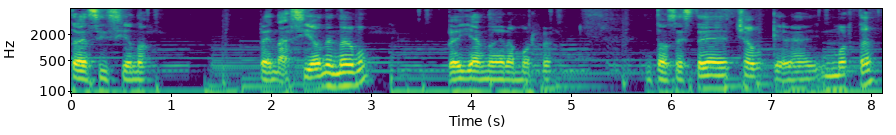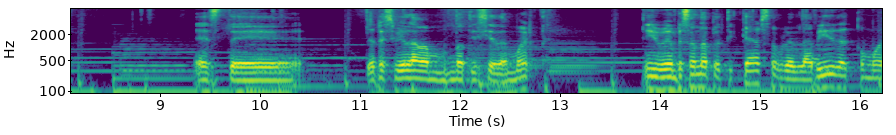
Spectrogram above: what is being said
transicionó. Renació de nuevo, pero ya no era Morfeo. Entonces, este chavo que era inmortal, este recibió la noticia de muerte. Y empezaron a platicar sobre la vida, cómo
